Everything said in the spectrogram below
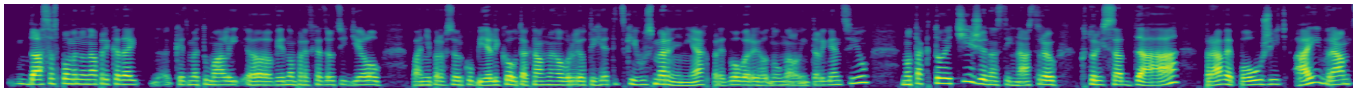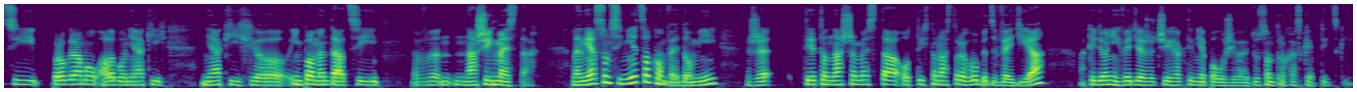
Dá sa spomenúť napríklad aj, keď sme tu mali e, v jednom predchádzajúcich dielov pani profesorku Bielikov, tak tam sme hovorili o tých etických usmerneniach pre dôveryhodnú umelú inteligenciu. No tak to je tiež jeden z tých nástrojov, ktorý sa dá práve použiť aj v rámci programov alebo nejakých, nejakých e, implementácií v našich mestách. Len ja som si niecelkom vedomý, že tieto naše mesta o týchto nástrojoch vôbec vedia a keď o nich vedia, že či ich aktívne používajú. Tu som trocha skeptický.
